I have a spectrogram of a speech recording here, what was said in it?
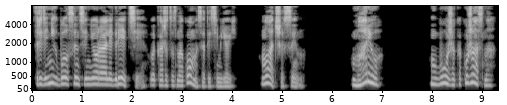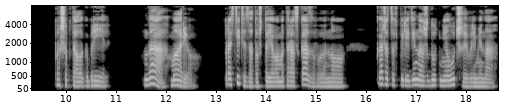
Среди них был сын сеньора Алигретти. Вы, кажется, знакомы с этой семьей. Младший сын. «Марио? Боже, как ужасно!» – прошептала Габриэль. «Да, Марио. Простите за то, что я вам это рассказываю, но, кажется, впереди нас ждут не лучшие времена.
